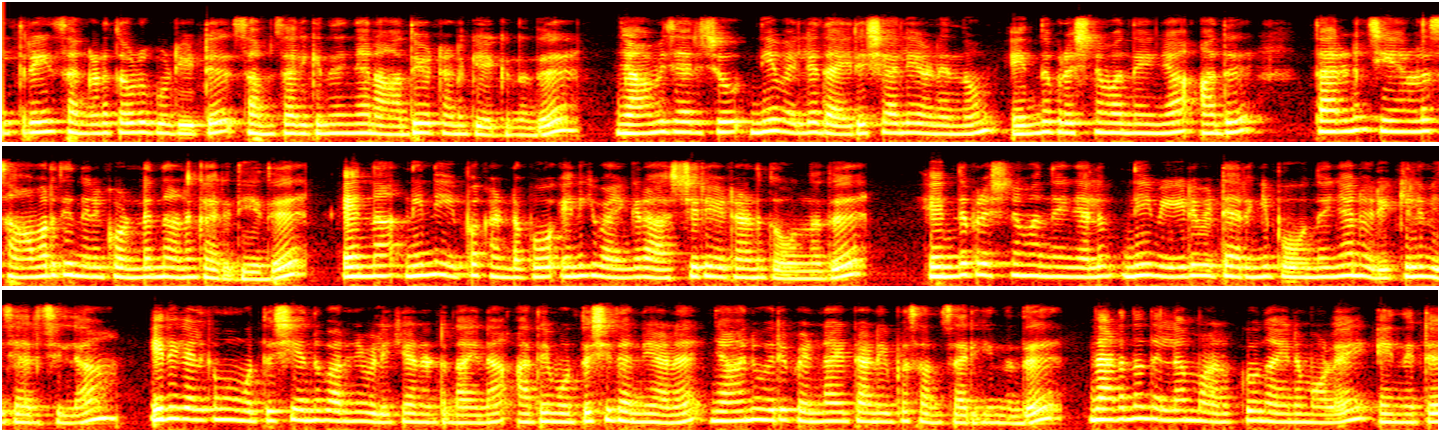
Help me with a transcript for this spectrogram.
ഇത്രയും സങ്കടത്തോട് കൂടിയിട്ട് സംസാരിക്കുന്നത് ഞാൻ ആദ്യമായിട്ടാണ് കേൾക്കുന്നത്. ഞാൻ വിചാരിച്ചു നീ വലിയ ധൈര്യശാലിയാണെന്നും എന്ത് പ്രശ്നം വന്നു കഴിഞ്ഞാൽ അത് തരണം ചെയ്യാനുള്ള സാമർഥ്യം നിനക്കുണ്ടെന്നാണ് കരുതിയത്. എന്നാൽ നിന്നെ ഇപ്പൊ കണ്ടപ്പോ എനിക്ക് ഭയങ്കര ആശ്ചര്യമായിട്ടാണ് തോന്നുന്നത്. എന്ത് പ്രശ്നം വന്നു കഴിഞ്ഞാലും നീ വീട് വിട്ട് ഇറങ്ങി പോകുന്നത് ഞാൻ ഒരിക്കലും വിചാരിച്ചില്ല. ഇത് കേൾക്കുമ്പോൾ മുത്തശ്ശി എന്ന് പറഞ്ഞ് വിളിക്കാൻ കേട്ടോ നയന. അതെ മുത്തശ്ശി തന്നെയാണ്. ഞാനും ഒരു പെണ്ണായിട്ടാണ് ഇപ്പൊ സംസാരിക്കുന്നത്. നടന്നതെല്ലാം മറക്കൂ നയന മോളെ. എന്നിട്ട്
